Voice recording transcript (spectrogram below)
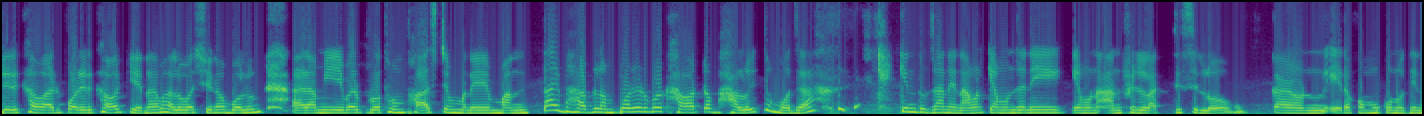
দের খাওয়ার পরের খাওয়া কে না ভালোবাসে না বলুন। আর আমি এবার প্রথম ফার্স্ট মানে মান, তাই ভাবলাম পরের উপর খাওয়াটা ভালোই তো মজা। কিন্তু জানেন আমার কেমন জানি কেমন আনফিল লাগতেছিল, কারণ এরকম কোনোদিন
